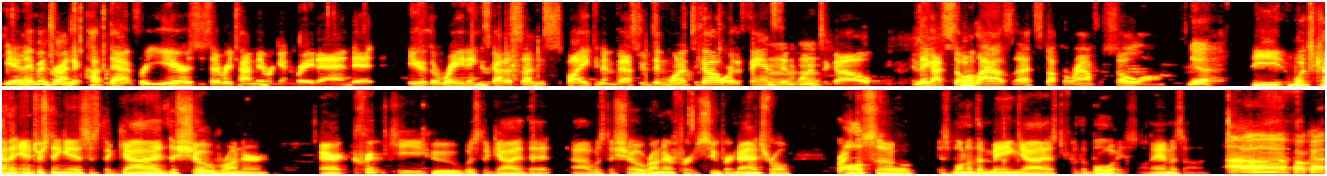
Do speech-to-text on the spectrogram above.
Yeah, they've been trying to cut that for years. Just every time they were getting ready to end it, either the ratings got a sudden spike and investors didn't want it to go, or the fans didn't want it to go, and they got so Well- loud, so that stuck around for so long. Yeah. the what's kind of interesting is is the guy, the showrunner, Eric Kripke, who was the guy that uh, was the showrunner for Supernatural, Right. also is one of the main guys for The Boys on Amazon. Uh, okay.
